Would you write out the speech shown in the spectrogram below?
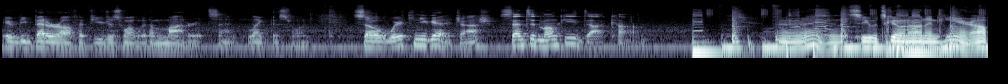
it would be better off if you just went with a moderate scent like this one. So, where can you get it, Josh? ScentedMonkey.com. Alright, let's see what's going on in here. Oh,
